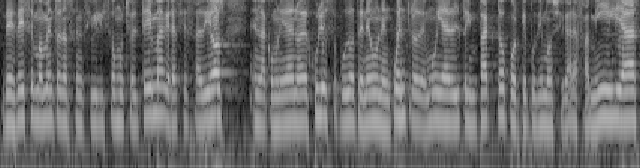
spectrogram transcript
Desde ese momento nos sensibilizó mucho el tema, gracias a Dios en la comunidad de 9 de julio se pudo tener un encuentro de muy alto impacto porque pudimos llegar a familias,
